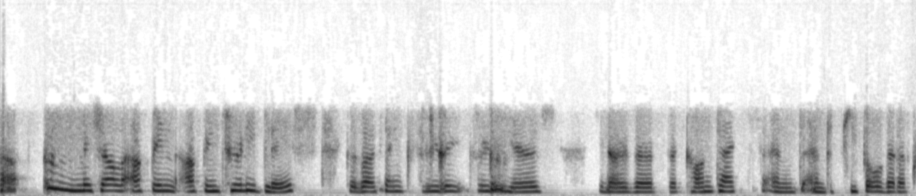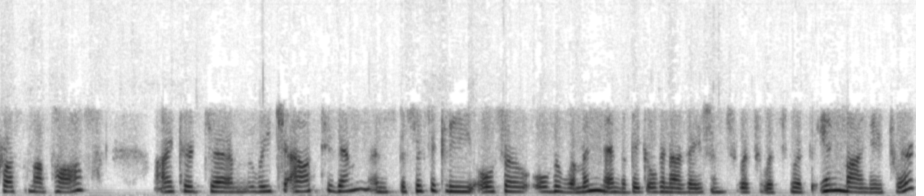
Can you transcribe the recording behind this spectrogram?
Uh, Michelle, I've been I've been truly blessed because I think through the through the years you know, the, the contacts and, and people that have crossed my path. I could um, reach out to them and specifically also all the women and the big organizations with, with, within my network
